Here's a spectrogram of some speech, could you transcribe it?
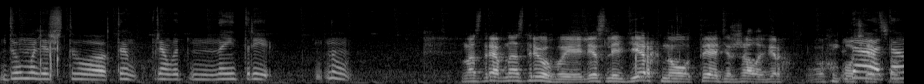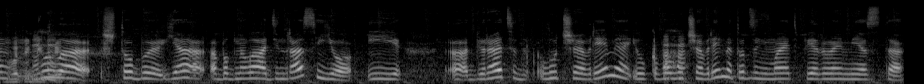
думали, что там прям вот на интри... Ну, Ноздря в ноздрю вы лезли вверх, но ты одержала верх, получается, да, там в этой было, чтобы я обогнала один раз ее, и э, отбирается лучшее время, и у кого Ага. лучшее время, тот занимает первое место.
